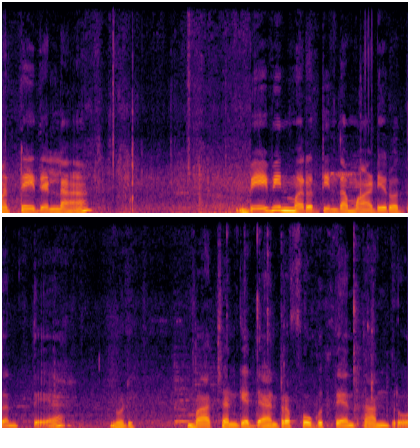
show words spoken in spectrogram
ಮತ್ತು ಇದೆಲ್ಲ ಬೇವಿನ ಮರದಿಂದ ಮಾಡಿರೋದಂತೆ. ನೋಡಿ, ಬಾಚನ್ಗೆ ಡ್ಯಾಂಡ್ರಫ್ ಹೋಗುತ್ತೆ ಅಂತ ಅಂದರು.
